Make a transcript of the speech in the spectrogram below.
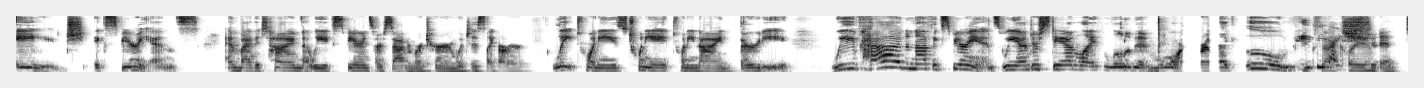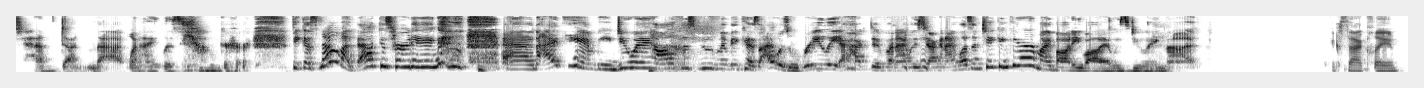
age, experience. And by the time that we experience our Saturn return, which is like our late 20s, 28, 29, 30, we've had enough experience. We understand life a little bit more. We're like, ooh, maybe exactly. I shouldn't have done that when I was younger because now my back is hurting and I can't be doing all this movement because I was really active when I was young and I wasn't taking care of my body while I was doing that. Exactly.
